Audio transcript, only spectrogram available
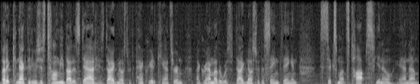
but it connected. He was just telling me about his dad who's diagnosed with pancreatic cancer, and my grandmother was diagnosed with the same thing in six months tops, you know. And um,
